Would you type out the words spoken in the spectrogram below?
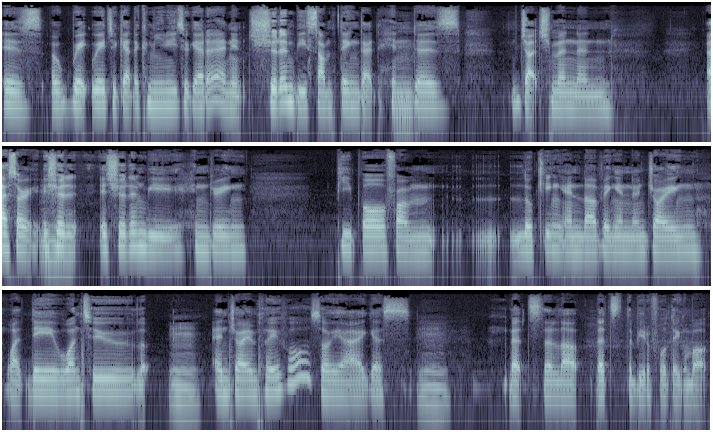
is a great way to get the community together, and it shouldn't be something that hinders judgment and. Uh, sorry, it Mm. should it shouldn't be hindering people from l- looking and loving and enjoying what they want to lo- Mm. enjoy and play for. So yeah, I guess Mm. That's the love. That's the beautiful thing about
